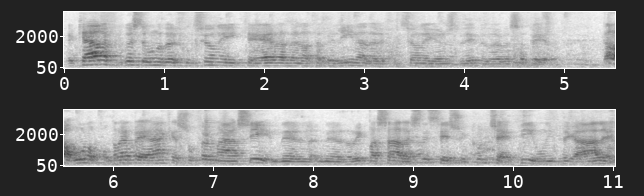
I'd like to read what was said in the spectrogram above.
È chiaro che questa è una delle funzioni che era nella tabellina delle funzioni che uno studente dovrebbe sapere, però uno potrebbe anche soffermarsi nel, nel ripassare a se stesso i concetti, un integrale,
